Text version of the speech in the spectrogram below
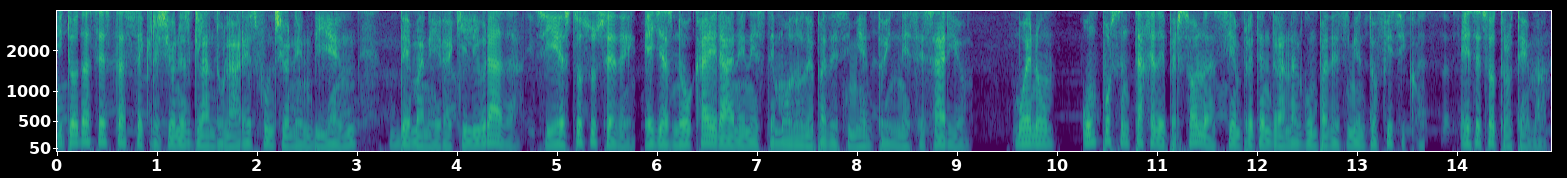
y todas estas secreciones glandulares funcionen bien de manera equilibrada. Si esto sucede, ellas no caerán en este modo de padecimiento innecesario. Bueno, un porcentaje de personas siempre tendrán algún padecimiento físico. Ese es otro tema.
